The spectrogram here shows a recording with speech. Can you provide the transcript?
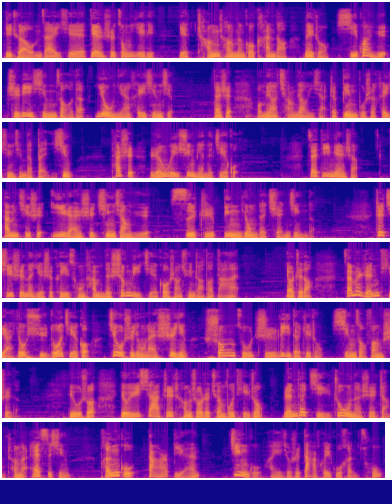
的确啊，我们在一些电视综艺里也常常能够看到那种习惯于直立行走的幼年黑猩猩。但是我们要强调一下，这并不是黑猩猩的本性，它是人为训练的结果。在地面上，它们其实依然是倾向于四肢并用的前进的。这其实呢，也是可以从它们的生理结构上寻找到答案。要知道，咱们人体啊有许多结构就是用来适应双足直立的这种行走方式的。比如说，由于下肢承受着全部体重，人的脊柱呢是长成了 S 型，盆骨大而扁，胫骨啊也就是大腿骨很粗。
